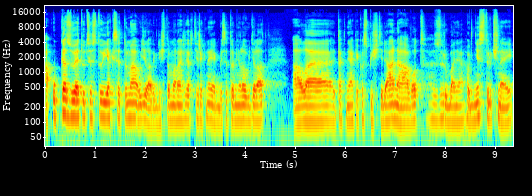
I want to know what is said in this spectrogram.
a ukazuje tu cestu, jak se to má udělat. Když to manažer ti řekne, jak by se to mělo udělat, ale tak nějak jako spíš ti dá návod, zhruba hodně stručný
